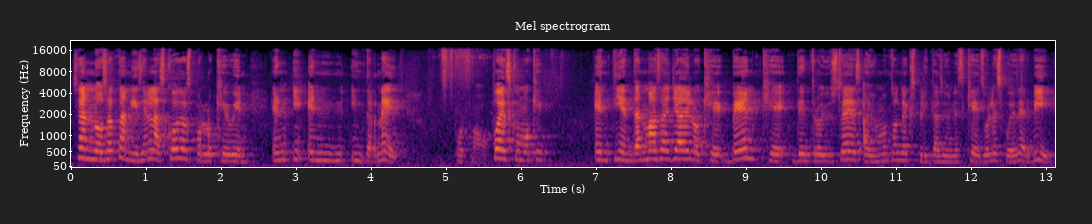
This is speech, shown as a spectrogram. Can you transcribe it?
o sea, no satanicen las cosas por lo que ven en, en internet, Por favor. pues como que entiendan más allá de lo que ven que dentro de ustedes hay un montón de explicaciones que eso les puede servir,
